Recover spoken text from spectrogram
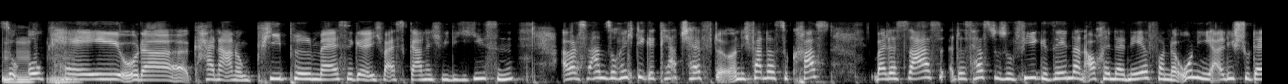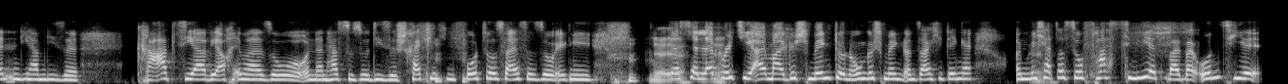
so mhm, okay mhm. oder keine Ahnung, People-mäßige, ich weiß gar nicht, wie die hießen. Aber das waren so richtige Klatschhefte und ich fand das so krass, weil das saß, das hast du so viel gesehen, dann auch in der Nähe von der Uni. All die Studenten, die haben diese Grazia, wie auch immer so. Und dann hast du so diese schrecklichen Fotos, weißt du, so irgendwie ja, der Celebrity ja. einmal geschminkt und ungeschminkt und solche Dinge. Und mich ja. hat das so fasziniert, weil bei uns hier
